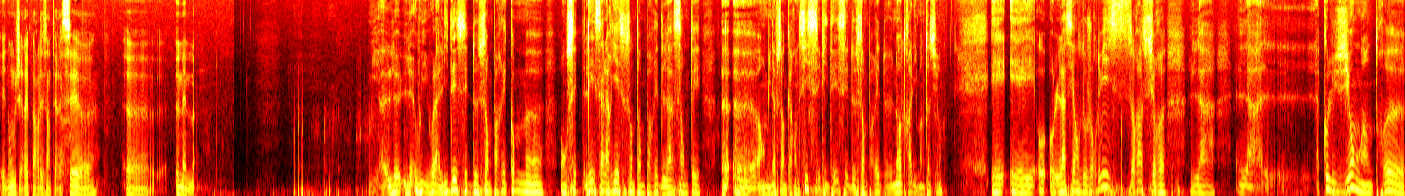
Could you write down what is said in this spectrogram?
et donc gérée par les intéressés eux-mêmes. Euh, oui, voilà. L'idée, c'est de s'emparer, comme euh, on sait, les salariés se sont emparés de la santé euh, en 1946. L'idée, c'est de s'emparer de notre alimentation. Et, la séance d'aujourd'hui sera sur la, collusion entre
